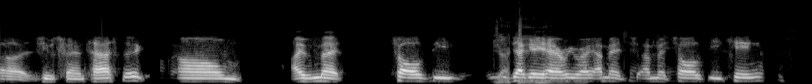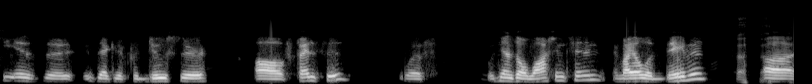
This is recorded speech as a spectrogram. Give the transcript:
Uh, she was fantastic. Um, I've met Charles D. Jack Jack, A. A. Harry, right? I met Jack I met Charles D. King. He is the executive producer of Fences with with Denzel Washington and Viola Davis. Uh,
